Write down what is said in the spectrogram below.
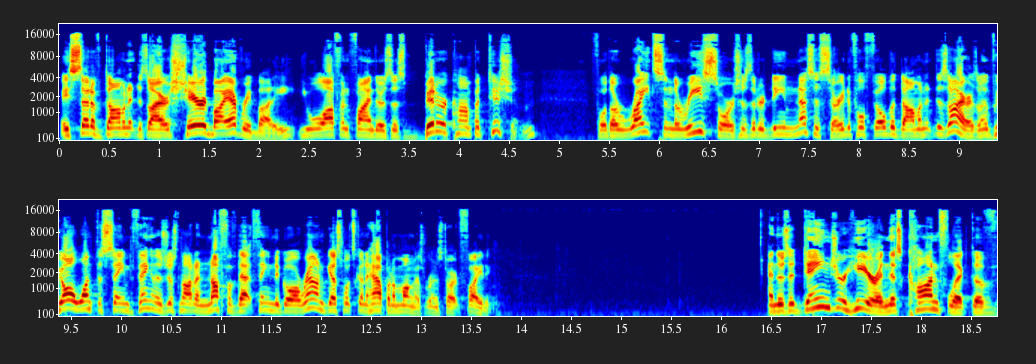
a set of dominant desires shared by everybody, you will often find there's this bitter competition for the rights and the resources that are deemed necessary to fulfill the dominant desires. I mean, if we all want the same thing and there's just not enough of that thing to go around, guess what's going to happen among us? We're going to start fighting. And there's a danger here in this conflict of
